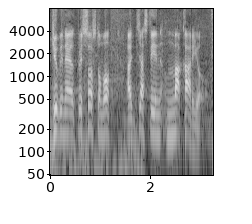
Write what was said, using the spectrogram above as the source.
Juvenile Crisostomo at Justin Macario.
